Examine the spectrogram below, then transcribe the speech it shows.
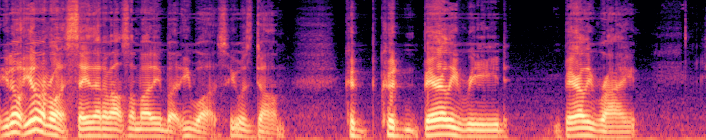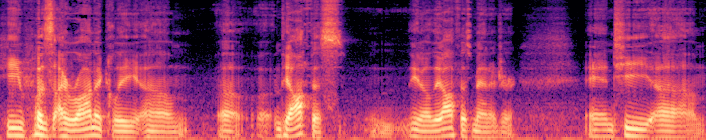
you don't you don't ever want to say that about somebody, but he was. He was dumb. Could could barely read, barely write. He was ironically um, uh, the office, you know, the office manager, and he, um,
